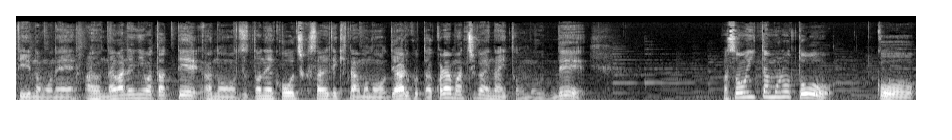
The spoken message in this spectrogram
ていうのもね、あの長年にわたってあのずっとね、構築されてきたものであることは、これは間違いないと思うんで、まあ、そういったものと、こ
